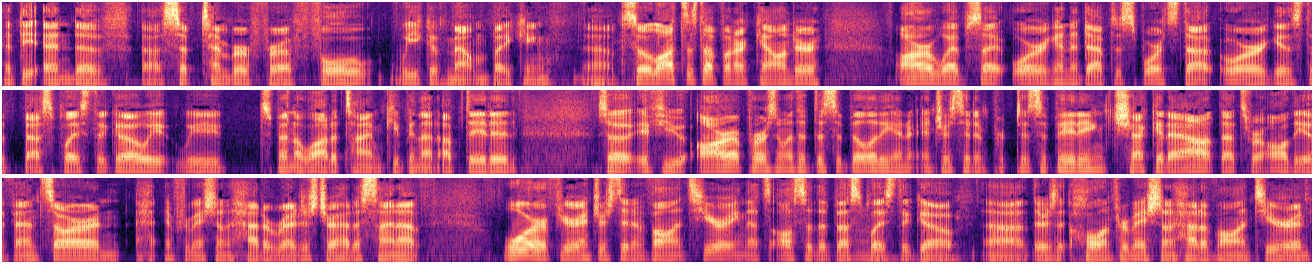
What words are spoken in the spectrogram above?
at the end of uh, September for a full week of mountain biking. Uh, so lots of stuff on our calendar. Our website, OregonAdaptiveSports.org, is the best place to go. We we spend a lot of time keeping that updated. So if you are a person with a disability and are interested in participating, check it out. That's where all the events are and information on how to register, how to sign up. Or if you're interested in volunteering, that's also the best place to go. Uh, there's a whole information on how to volunteer, and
